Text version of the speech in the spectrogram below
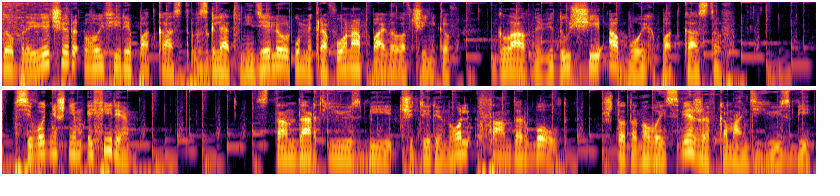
Добрый вечер, в эфире подкаст «Взгляд в неделю» у микрофона Павел Овчинников, главный ведущий обоих подкастов. В сегодняшнем эфире стандарт USB 4.0 Thunderbolt, что-то новое и свежее в команде USB.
